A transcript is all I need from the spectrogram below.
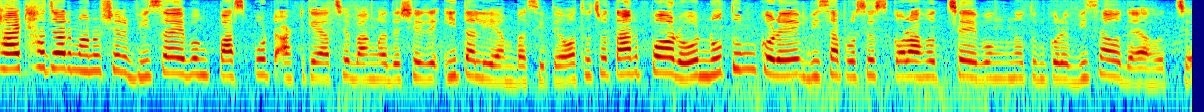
ষাট হাজার মানুষের ভিসা এবং পাসপোর্ট আটকে আছে বাংলাদেশের ইতালি অ্যাম্বাসিতে অথচ তারপরও নতুন করে ভিসা প্রসেস করা হচ্ছে এবং নতুন করে ভিসাও দেওয়া হচ্ছে।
